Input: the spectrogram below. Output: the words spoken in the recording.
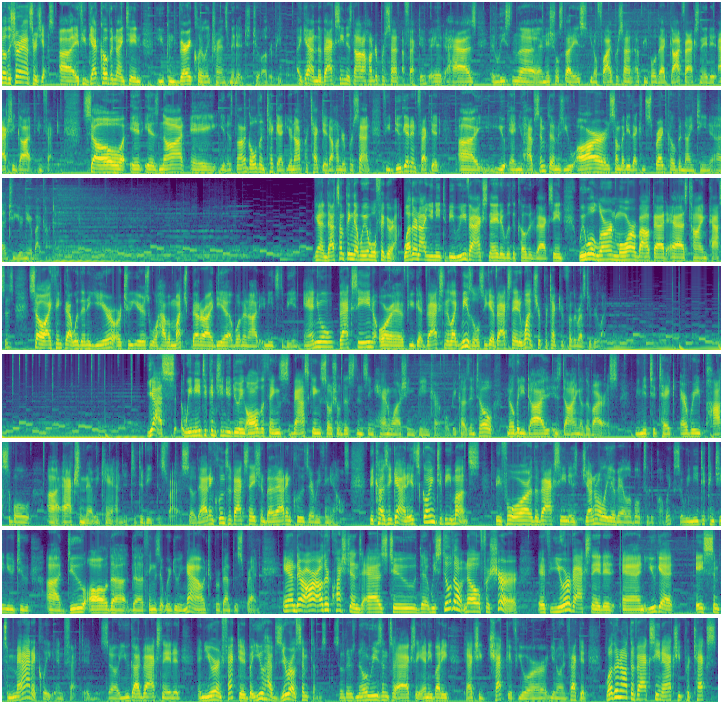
So the short answer is yes. Uh, if you get COVID-19, you can very clearly transmit it to other people. Again, the vaccine is not 100% effective. It has, at least in the initial studies, you know, 5% of people that got vaccinated actually got infected. So it is not a, you know, it's not a golden ticket. You're not protected 100%. If you do get infected, uh, you, and you have symptoms, you are somebody that can spread COVID-19 uh, to your nearby contact. Again, that's something that we will figure out. Whether or not you need to be revaccinated with the COVID vaccine, we will learn more about that as time passes. So I think that within a year or two years, we'll have a much better idea of whether or not it needs to be an annual vaccine or if you get vaccinated, like measles, you get vaccinated once, you're protected for the rest of your life. Yes, we need to continue doing all the things, masking, social distancing, hand washing, being careful, because until nobody die, is dying of the virus, we need to take every possible uh, action that we can to defeat this virus. So that includes the vaccination, but that includes everything else. Because again, it's going to be months before the vaccine is generally available to the public. So we need to continue to uh, do all the, the things that we're doing now to prevent the spread. And there are other questions as to that we still don't know for sure if you're vaccinated and you get asymptomatically infected, so you got vaccinated and you're infected, but you have zero symptoms. So there's no reason to actually anybody to actually check if you're, you know, infected. Whether or not the vaccine actually protects,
